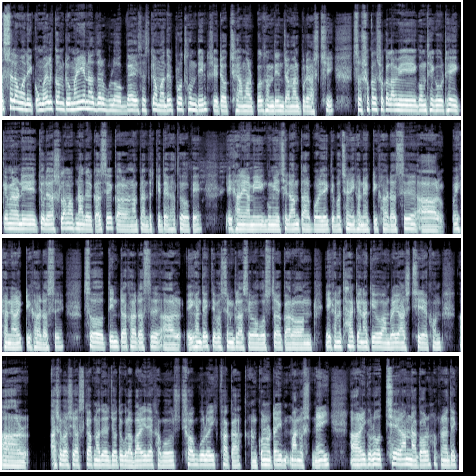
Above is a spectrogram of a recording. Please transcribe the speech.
আসসালামু আলাইকুম welcome to my another blog guys আজকে আমাদের প্রথম দিন, সেটা হচ্ছে আমার প্রথম দিন জামালপুরে আসছি। সো সকাল সকাল আমি ঘুম থেকে উঠেই ক্যামেরা নিয়ে চলে আসলাম আপনাদের কাছে, কারণ আপনাদেরকে দেখাতে হবে। এখানে আমি ঘুমিয়েছিলাম, তারপরে দেখতে পাচ্ছেন এখানে একটি খাট আছে, আর ওইখানে আরেকটি খাট আছে। সো তিনটা খাট আছে, আর এখানে দেখতে পাচ্ছেন গ্লাসের অবস্থা, কারণ এখানে থাকে না কেউ, আমরাই আসছি এখন। আর আশেপাশে আজকে আপনাদের যতগুলা বাড়ি দেখাবো, সবগুলোই ফাঁকা, কারণ কোনোটাই মানুষ নেই। আর এগুলো হচ্ছে রান্নাঘর, আপনারা দেখ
